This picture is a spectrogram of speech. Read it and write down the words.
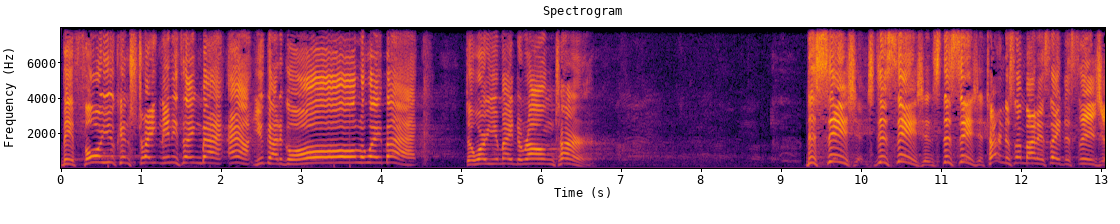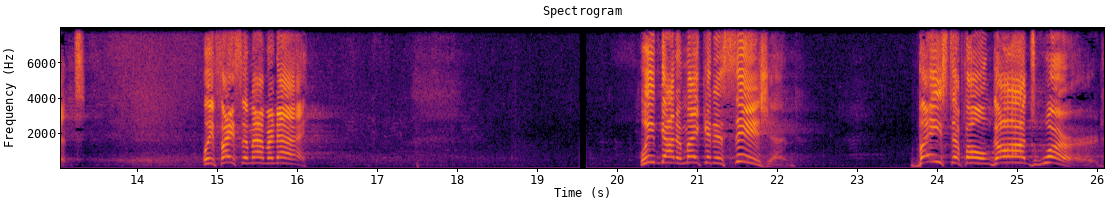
before you can straighten anything back out, you got to go all the way back to where you made the wrong turn. Decisions, decisions, decisions. Turn to somebody and say decisions. We face them every day. We've got to make a decision based upon God's Word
